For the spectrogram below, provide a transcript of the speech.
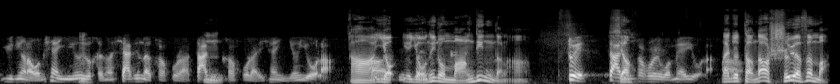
预定了，我们现在已经有很多下定的客户了，大定客户了，以前已经有了。啊，啊有有那种盲定的了啊。对，大定客户我们也有了。啊那就等到十月份吧。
